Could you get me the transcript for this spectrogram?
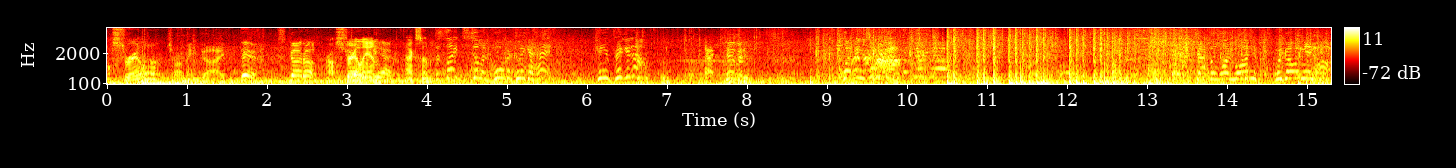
Australia? Charming guy. There, Scud up. Australian accent? The site's still a quarter click ahead. Can you pick it up? Activity. Weapons free! Jackal 1-1, we're going in hot.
